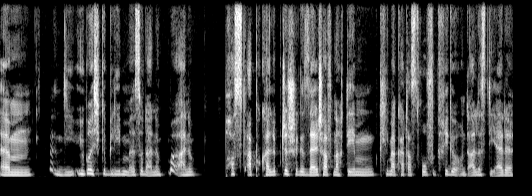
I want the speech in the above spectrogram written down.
ähm, die übrig geblieben ist oder eine, eine postapokalyptische Gesellschaft, nachdem Klimakatastrophe, Kriege und alles die Erde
